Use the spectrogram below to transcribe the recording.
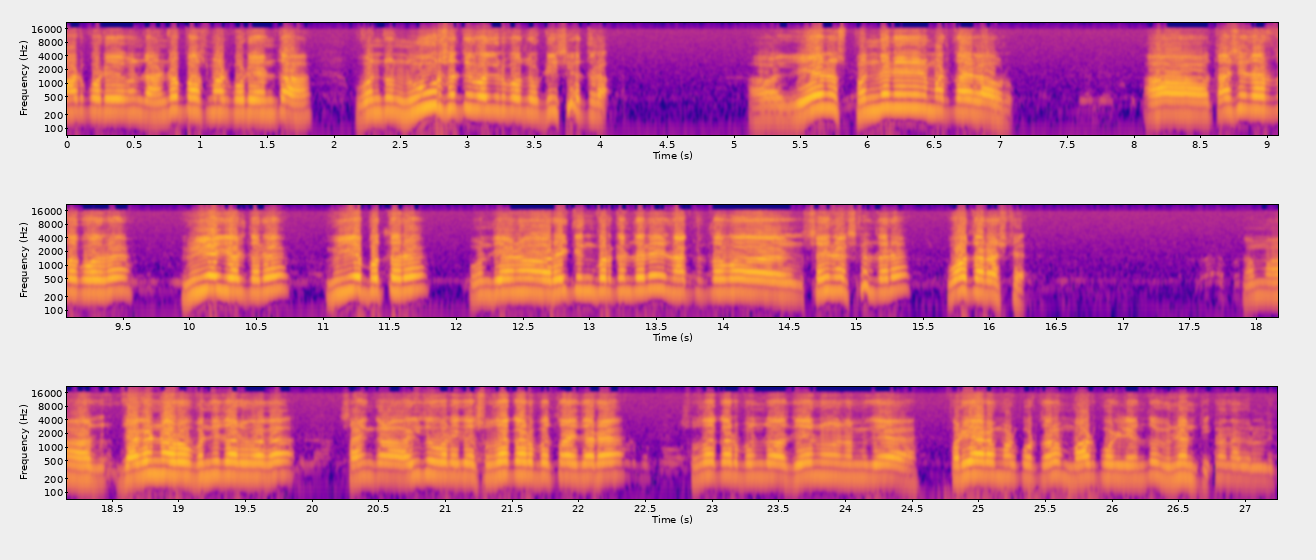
ಮಾಡಿಕೊಡಿ, ಒಂದು ಅಂಡರ್ ಪಾಸ್ ಮಾಡಿಕೊಡಿ ಅಂತ ಒಂದು ನೂರು ಸತಿ ಹೋಗಿರ್ಬೋದು ಡಿ ಸಿ ಹತ್ರ. ಏನು ಸ್ಪಂದನೆನೇ ಮಾಡ್ತಾ ಇಲ್ಲ ಅವರು. ತಹಸೀಲ್ದಾರ್ ತಗ ಹೋದರೆ ವಿ ಎ ಹೇಳ್ತಾರೆ ವಿ ಎ ಬರ್ತಾರೆ, ಒಂದೇನೋ ರೈಟಿಂಗ್ ಬರ್ಕೊಂತಾರೆ, ನಾಲ್ಕು ತವ ಸೈನ್ ಹಾಕ್ಸ್ಕೊಂತಾರೆ ಹೋತಾರೆ ಅಷ್ಟೇ. ನಮ್ಮ ಜಗಣ್ಣವರು ಬಂದಿದ್ದಾರೆ ಇವಾಗ. ಸಾಯಂಕಾಲ ಐದುವರೆಗೆ ಸುಧಾಕರ್ ಬರ್ತಾ ಇದ್ದಾರೆ. ಸುಧಾಕರ್ ಬಂದು ಅದೇನು ನಮಗೆ ಪರಿಹಾರ ಮಾಡಿಕೊಡ್ತಾರೋ ಮಾಡಿಕೊಳ್ಳಿ ಅಂತ ವಿನಂತಿ. ನಾವು ಇಲ್ಲಿ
